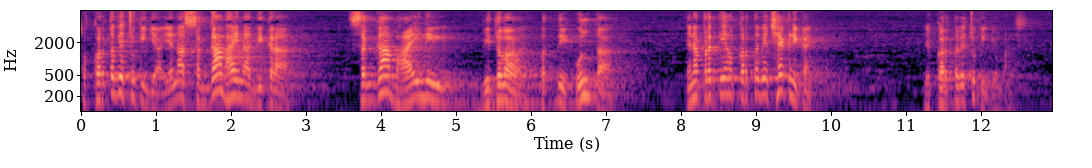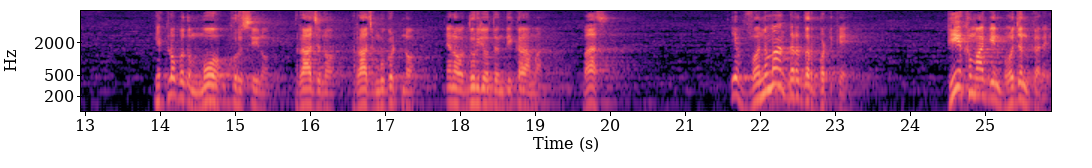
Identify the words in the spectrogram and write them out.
તો કર્તવ્ય ચૂકી ગયા. એના સગા ભાઈના દીકરા, સગા ભાઈની વિધવા પત્ની કુંતા, એના પ્રત્યે એનું કર્તવ્ય છે કે નહીં કાંઈ? એ કર્તવ્ય ચૂકી ગયો માણસ. એટલો બધો મોહ ખુરશીનો, રાજનો રાજ મુગટનો એનો દુર્યોધન દીકરામાં. બસ. એ વનમાં દર દર ભટકે. ભીખ માગીને ભોજન કરે,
